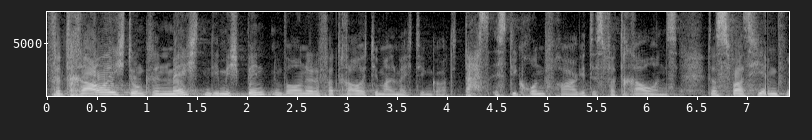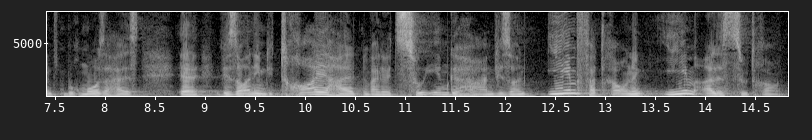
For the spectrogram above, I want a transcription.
Vertraue ich dunklen Mächten, die mich binden wollen, oder vertraue ich dem allmächtigen Gott? Das ist die Grundfrage des Vertrauens. Das, was hier im fünften Buch Mose heißt, äh, wir sollen ihm die Treue halten, weil wir zu ihm gehören. Wir sollen ihm vertrauen und ihm alles zutrauen.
